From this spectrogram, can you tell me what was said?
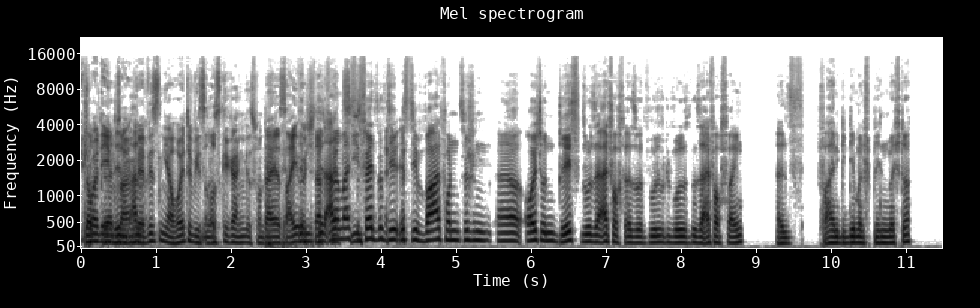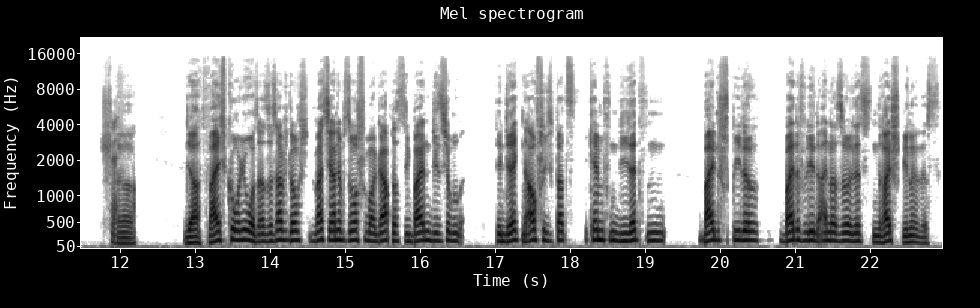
Ich, ich wollte eben sagen, wir wissen ja heute, wie es ja. ausgegangen ist, von daher sei den, euch das Den allermeisten Fans ist die, ist die Wahl von zwischen äh, euch und Dresden so sehr einfach, also wo, wo, wo sehr einfach fallen, als Verein, gegen den man spielen möchte. Äh, ja, war echt kurios. Also das habe ich, glaube ich, weiß ja nicht, ob es sowas schon mal gab, dass die beiden, die sich um den direkten Aufstiegsplatz kämpfen, die letzten beiden Spiele, beide verlieren einer so die letzten drei Spiele. Das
